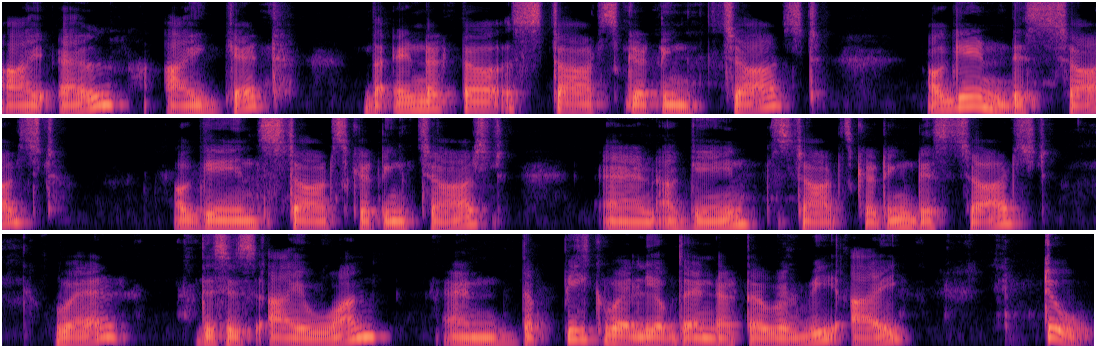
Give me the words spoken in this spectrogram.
il i get the inductor starts getting charged again discharged again starts getting charged and again starts getting discharged where this is I1 and the peak value of the inductor will be I2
